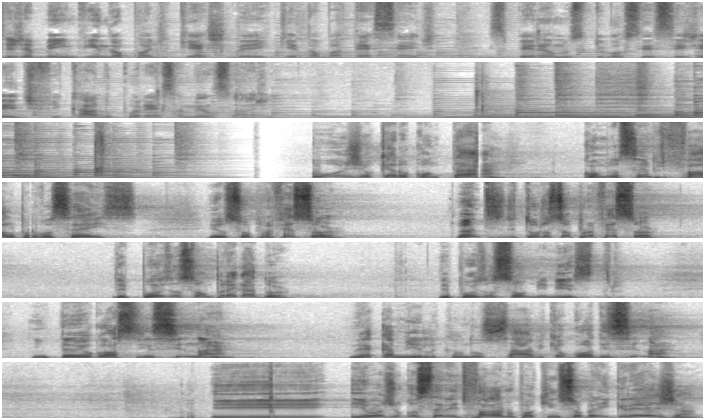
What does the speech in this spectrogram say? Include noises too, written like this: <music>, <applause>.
Seja bem-vindo ao podcast da EQ Taubaté Sede. Esperamos que você seja edificado por essa mensagem. Hoje eu quero contar, como eu sempre falo para vocês, eu sou professor. Antes de tudo, eu sou professor. Depois, eu sou um pregador. Depois, eu sou um ministro. Então, eu gosto de ensinar. Né, Camila? Quando sabe que eu gosto de ensinar. E, e hoje eu gostaria de falar um pouquinho sobre a igreja.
